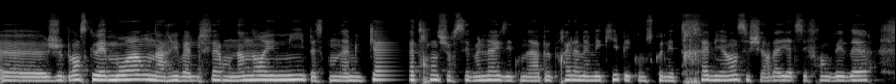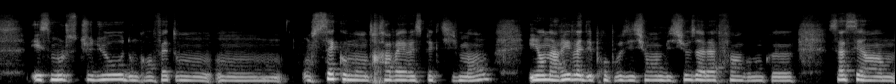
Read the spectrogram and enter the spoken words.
Euh, je pense que MOA, on arrive à le faire en un an et demi parce qu'on a mis quatre ans sur Seven Lives et qu'on a à peu près la même équipe et qu'on se connaît très bien. C'est Cher Layat, c'est Frank Weber et Small Studio. Donc en fait, on, on, sait comment on travaille respectivement et on arrive à des propositions ambitieuses fin. Donc euh, ça, c'est un,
